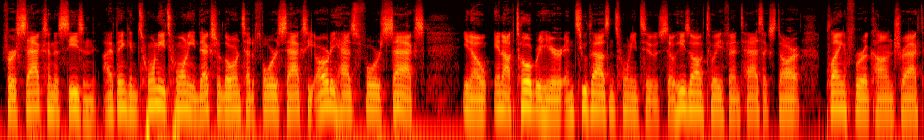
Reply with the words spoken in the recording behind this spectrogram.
for sacks in a season. I think in 2020, Dexter Lawrence had four sacks. He already has four sacks you know, in October here in 2022. So he's off to a fantastic start, playing for a contract.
